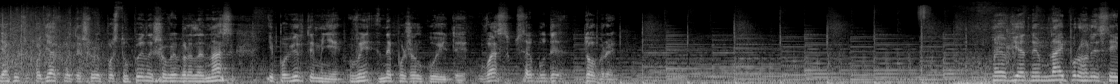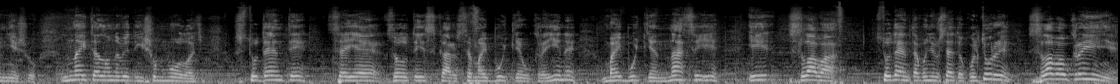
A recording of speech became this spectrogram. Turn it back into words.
Я хочу подякувати, що ви поступили, що вибрали нас. І повірте мені, ви не пожалкуєте. У вас все буде добре. Ми об'єднуємо найпрогресивнішу, найталановитішу молодь. Студенти це є золотий скарб, це майбутнє України, майбутнє нації. І слава студентам університету культури! Слава Україні!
